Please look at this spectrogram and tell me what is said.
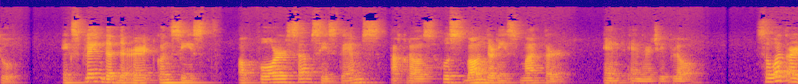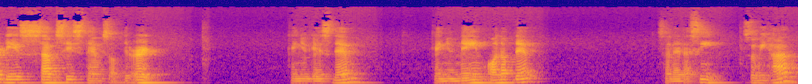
2. Explain that the Earth consists of four subsystems across whose boundaries matter and energy flow. So what are these subsystems of the Earth? Can you guess them? Can you name all of them? So let us see. So we have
